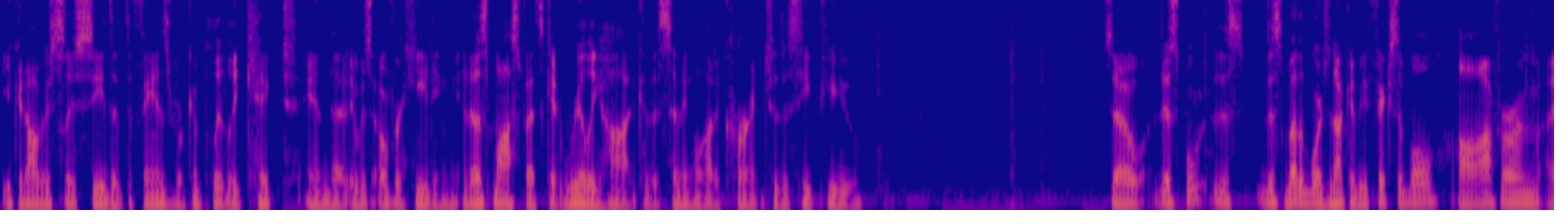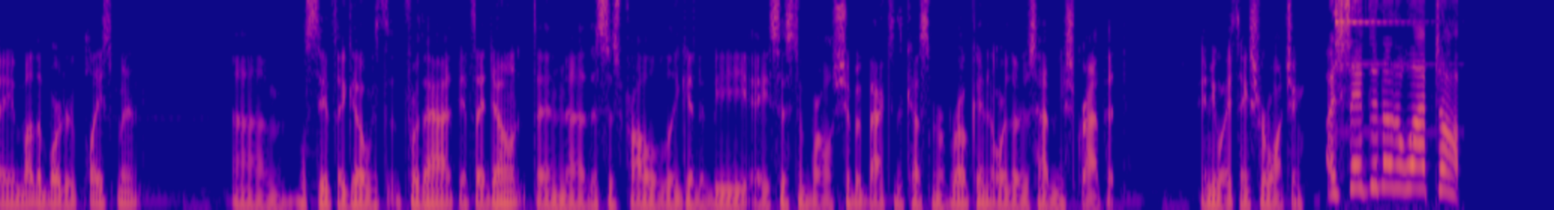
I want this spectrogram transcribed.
you can obviously see that the fans were completely kicked and that it was overheating. And those MOSFETs get really hot because it's sending a lot of current to the CPU. So this this this motherboard's not going to be fixable. I'll offer them a motherboard replacement. Um, we'll see if they go with for that. If they don't, then uh, this is probably going to be a system where I'll ship it back to the customer broken, or they'll just have me scrap it. Anyway, thanks for watching. I saved another laptop.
